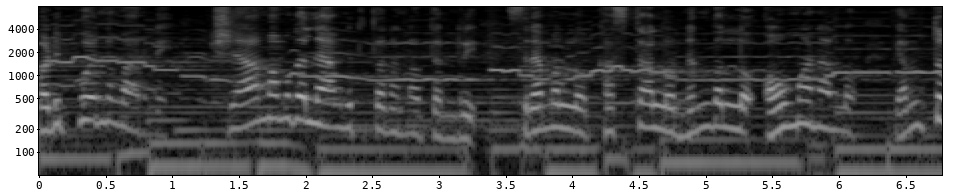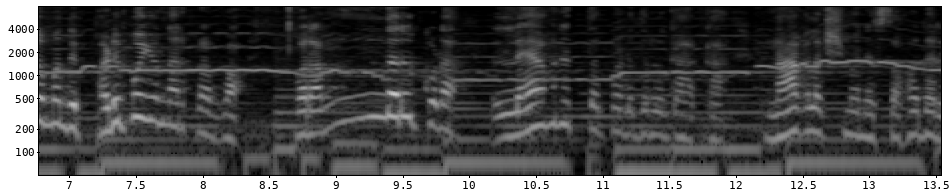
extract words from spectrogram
పడిపోయిన వారిని క్షేమముగా లేవనెత్తుతానన్నావు తండ్రి. శ్రమల్లో కష్టాల్లో నిందల్లో అవమానాల్లో ఎంతో మంది పడిపోయి ఉన్నారు ప్రభా. వారందరూ కూడా లేవనెత్తపడుదురు గాక. నాగలక్ష్మి అనే సహోదరి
